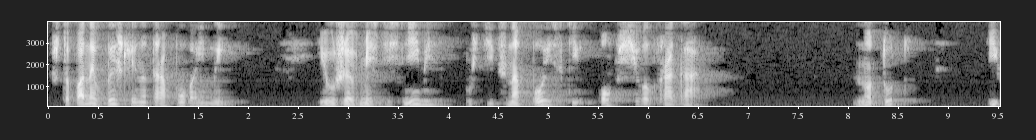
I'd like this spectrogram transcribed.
что пане вышли на тропу войны, и уже вместе с ними пуститься на поиски общего врага. Но тут и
